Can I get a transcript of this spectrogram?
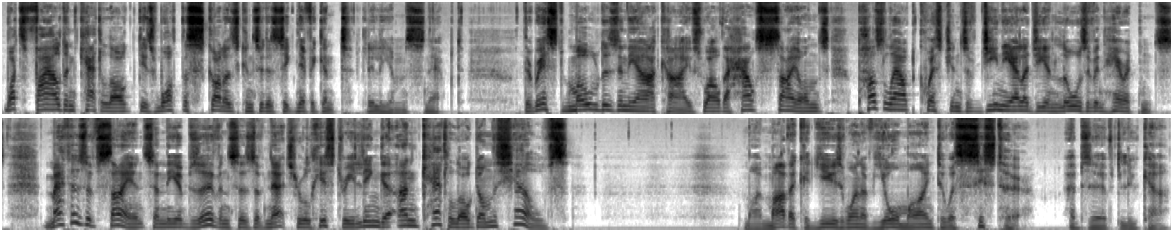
What's filed and catalogued is what the scholars consider significant, Lilium snapped. The rest moulders in the archives while the house scions puzzle out questions of genealogy and laws of inheritance. Matters of science and the observances of natural history linger uncatalogued on the shelves. My mother could use one of your mind to assist her, observed Luca.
